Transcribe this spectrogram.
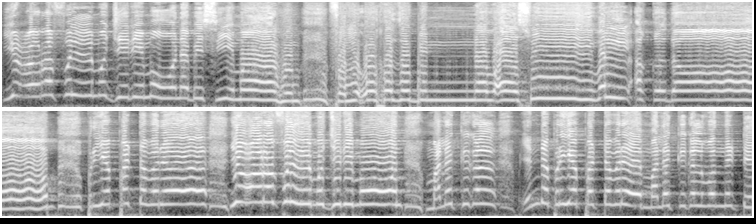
യുറഫുൽ المجرمون بسيماهم فيؤخذ بالنواصي والأقدام. പ്രിയപ്പെട്ടവരെ യുറഫുൽ മുജ്രിമൂൻ മലക്കുകൾ എന്റെ പ്രിയപ്പെട്ടവരെ മലക്കുകൾ വന്നിട്ട്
